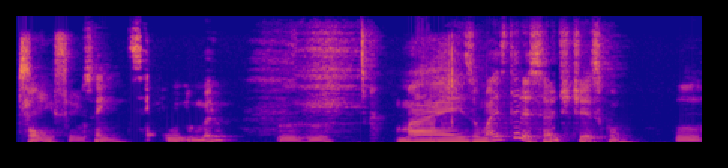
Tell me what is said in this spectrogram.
Sim, sim. Sem, sem um número. Uhum. Mas o mais interessante, Chesco, Hum.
